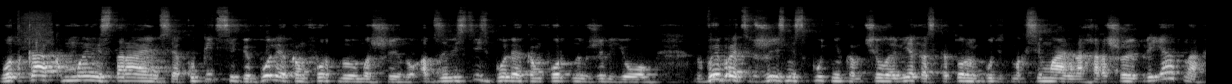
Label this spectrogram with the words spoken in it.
Вот как мы стараемся купить себе более комфортную машину, обзавестись более комфортным жильем, выбрать в жизни спутником человека, с которым будет максимально хорошо и приятно,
